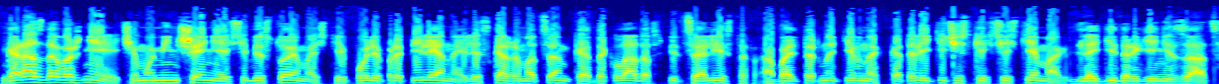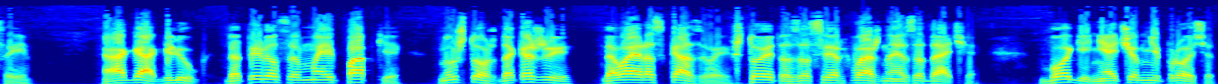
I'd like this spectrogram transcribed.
Гораздо важнее, чем уменьшение себестоимости полипропилена или, скажем, оценка докладов специалистов об альтернативных каталитических системах для гидрогенизации». «Ага, глюк, дотырился в моей папке? Ну что ж, докажи. Давай рассказывай, что это за сверхважная задача. Боги ни о чем не просят.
